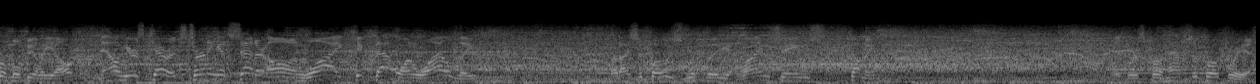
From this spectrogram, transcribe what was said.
from Mobilio. Now here's Karic turning at center. Oh, and why kick that one wildly? But I suppose with the line change coming, it was perhaps appropriate.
